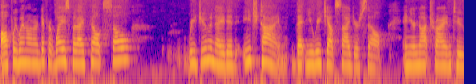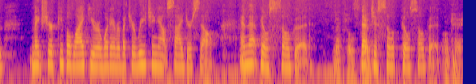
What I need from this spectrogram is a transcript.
off we went on our different ways, but I felt so rejuvenated each time that you reach outside yourself and you're not trying to make sure people like you or whatever, but you're reaching outside yourself. And that feels so good. That feels That good. just so feels so good. Okay.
